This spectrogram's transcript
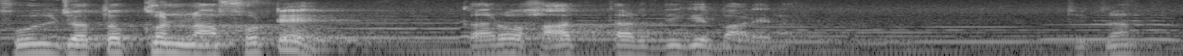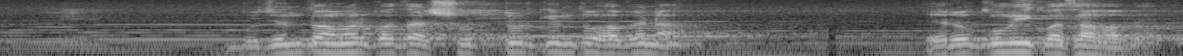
ফুল যতক্ষণ না ফোটে, কারও হাত তার দিকে বাড়ে না। ঠিক না? বুঝেন তো আমার কথা সুট্টুর কিন্তু হবে না। এরকমই কথা হবে।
